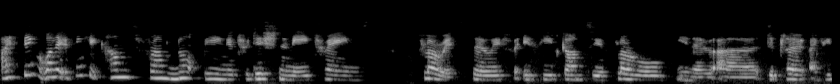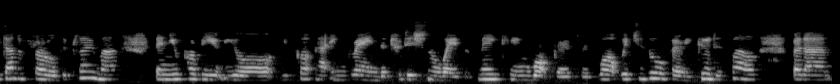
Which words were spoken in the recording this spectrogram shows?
I think well, I think it comes from not being a traditionally trained florist. So if, if you'd gone to a floral, you know, uh, diploma, if you'd done a floral diploma, then you probably you're you've got that ingrained, the traditional ways of making, what goes with what, which is all very good as well. But um,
